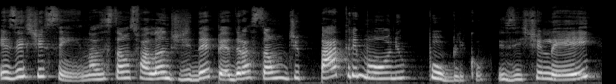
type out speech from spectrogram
Existe sim. Nós estamos falando de depedração de patrimônio público. Existe lei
